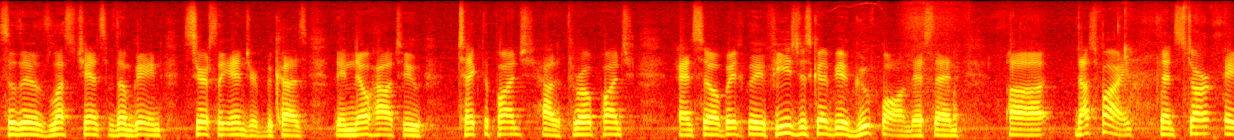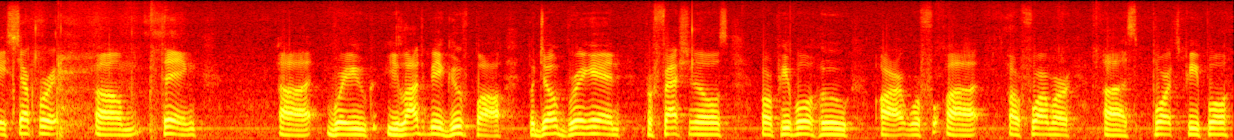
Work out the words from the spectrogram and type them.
so there's less chance of them getting seriously injured because they know how to take the punch, how to throw a punch, and so basically if he's just going to be a goofball in this, then uh, that's fine. Then start a separate um, thing uh, where you, you're allowed to be a goofball, but don't bring in professionals or people who are, were, uh, are former uh, sports people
